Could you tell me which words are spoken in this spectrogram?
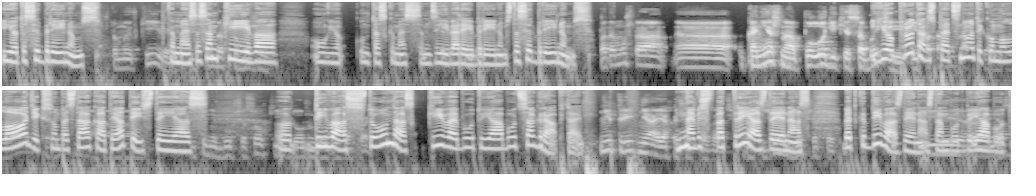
Jo tas ir brīnums, ka mēs esam Kīvā. Kīvā Un, jo, un tas, ka mēs esam dzīvi, arī brīnums. Tas ir brīnums. Jo, protams, pēc notikumu loģikas un pēc tā, kā tie attīstījās, э, divās stundās Kīvai būtu jābūt sagrābtai. Nevis pat trijās dienās, bet kad divās dienās tam būtu jābūt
